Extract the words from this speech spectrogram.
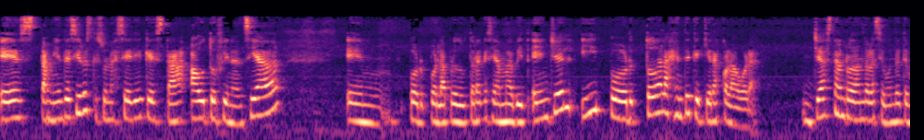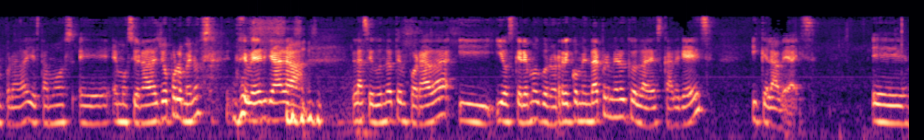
Es también deciros que es una serie que está autofinanciada em, por, por la productora que se llama Beat Angel y por toda la gente que quiera colaborar. Ya están rodando la segunda temporada y estamos eh, emocionadas, yo por lo menos, de ver ya la, la segunda temporada y, y os queremos, bueno, recomendar primero que os la descarguéis y que la veáis. Eh,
